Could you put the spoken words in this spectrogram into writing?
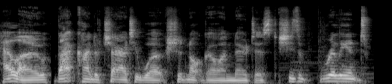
Hello. That kind of charity work should not go unnoticed. She's a brilliant,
